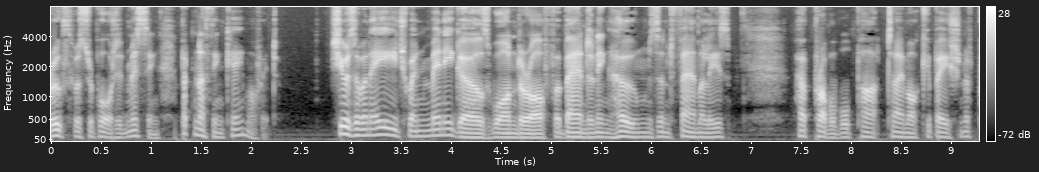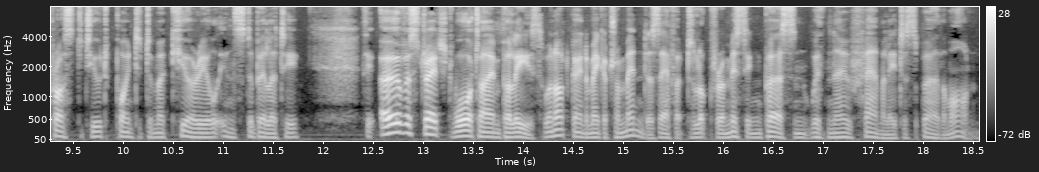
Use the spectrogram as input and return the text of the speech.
Ruth was reported missing, but nothing came of it. She was of an age when many girls wander off, abandoning homes and families. Her probable part-time occupation of prostitute pointed to mercurial instability. The overstretched wartime police were not going to make a tremendous effort to look for a missing person with no family to spur them on.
